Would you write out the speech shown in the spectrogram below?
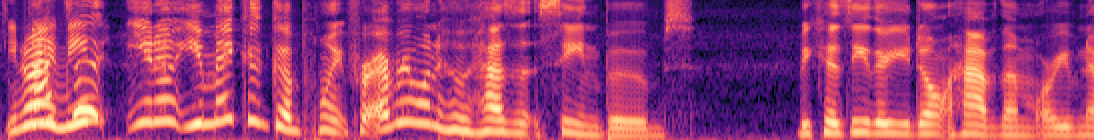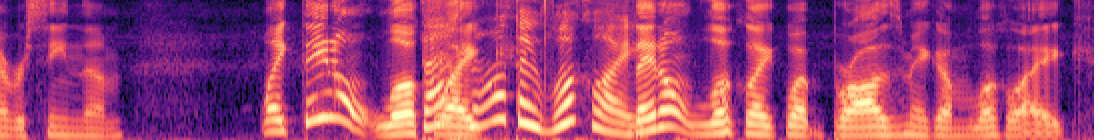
You know what I mean? it. You know, you make a good point for everyone who hasn't seen boobs, because either you don't have them or you've never seen them. Like they don't look That's like not what they look like. they don't look like what bras make them look like.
